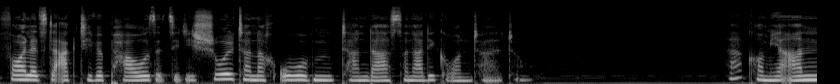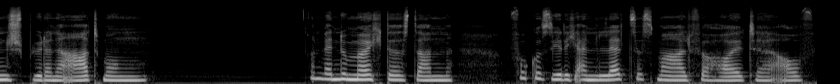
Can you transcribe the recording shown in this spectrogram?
Vorletzte aktive Pause, zieh die Schultern nach oben, Tandasana, die Grundhaltung. Ja, komm hier an, spür deine Atmung. Und wenn du möchtest, dann fokussiere dich ein letztes Mal für heute auf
